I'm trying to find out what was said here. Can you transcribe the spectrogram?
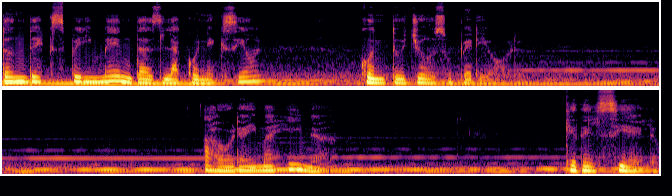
donde experimentas la conexión con tu yo superior. Ahora imagina que del cielo,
